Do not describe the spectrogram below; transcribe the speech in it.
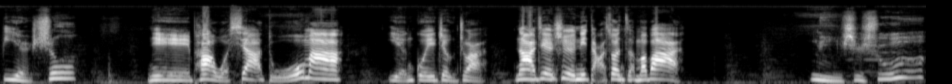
比尔说：“你怕我下毒吗？言归正传，那件事你打算怎么办？”你是说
